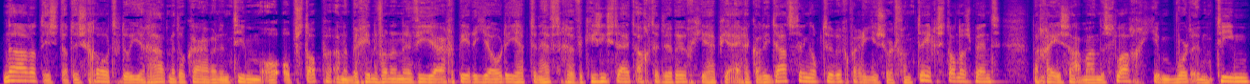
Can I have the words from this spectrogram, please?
Nou, dat is, dat is groot. Bedoel, je gaat met elkaar met een team op stap aan het begin van een eh, vierjarige periode. Je hebt een heftige verkiezingstijd achter de rug. Je hebt je eigen kandidaatstelling op de rug waarin je een soort van tegenstanders bent. Dan ga je samen aan de slag. Je wordt een team.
